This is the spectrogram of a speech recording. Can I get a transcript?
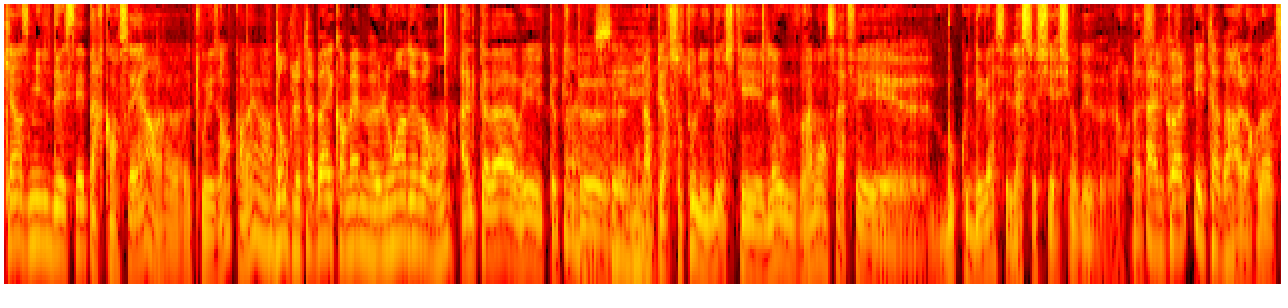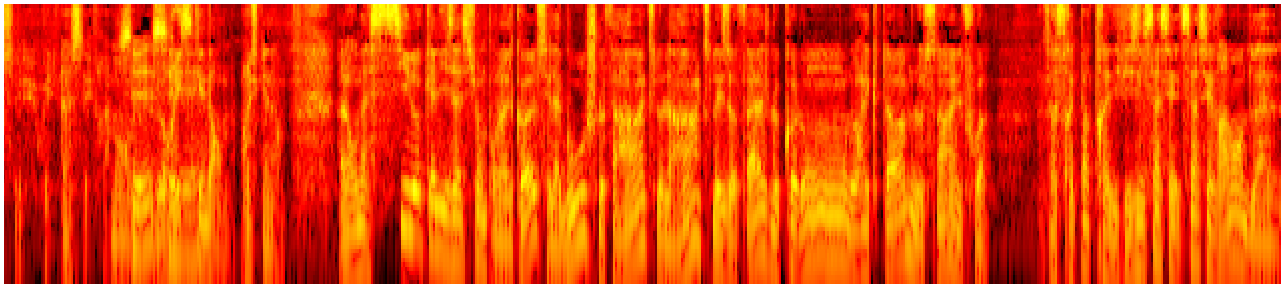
15 000 décès par cancer euh, tous les ans quand même. Hein. Donc le tabac est quand même loin devant. Hein. Ah, le tabac, oui, un petit peu. Euh, pire surtout les deux. Ce qui est là où vraiment ça fait beaucoup de dégâts, c'est l'association des deux. Alors là, alcool et tabac. Alors là, c'est oui, là c'est vraiment le risque énorme, risque énorme. Alors on a six localisations pour l'alcool, c'est la bouche, le pharynx, le larynx, l'ésophage, le côlon, le rectum, le sein et le foie ça serait pas très difficile. Ça, c'est ça, c'est vraiment de la, de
